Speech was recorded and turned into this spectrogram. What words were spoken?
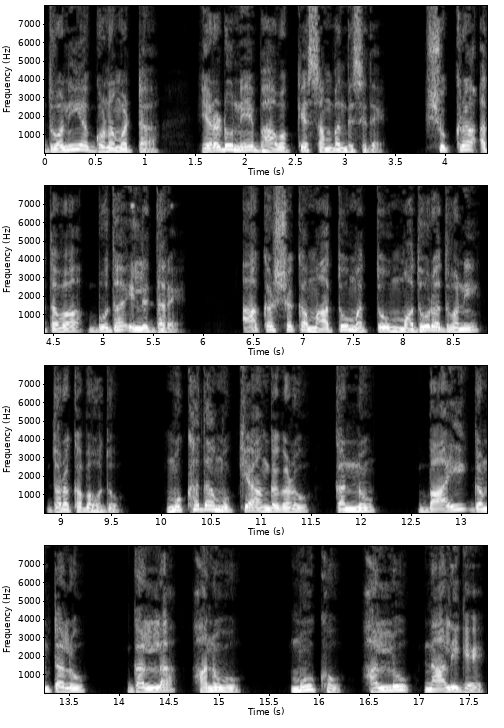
ಧ್ವನಿಯ ಗುಣಮಟ್ಟ ಎರಡೂನೇ ಭಾವಕ್ಕೆ ಸಂಬಂಧಿಸಿದೆ. ಶುಕ್ರ ಅಥವಾ ಬುಧ ಇಲ್ಲಿದ್ದರೆ, ಆಕರ್ಷಕ ಮಾತು ಮತ್ತು ಮಧುರ ಧ್ವನಿ ದೊರಕಬಹುದು. ಮುಖದ ಮುಖ್ಯ ಅಂಗಗಳು ಕಣ್ಣು ಬಾಯಿ, ಗಂಟಲು, ಗಲ್ಲ, ಹನುವು, ಮೂಕು, ಹಲ್ಲು, ನಾಲಿಗೆ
